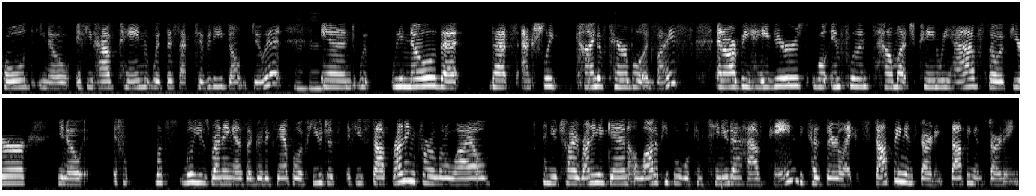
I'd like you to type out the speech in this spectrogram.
told you know if you have pain with this activity don't do it. Mm-hmm. and we, we know that that's actually kind of terrible advice and our behaviors will influence how much pain we have. So if you're you know if let's we'll use running as a good example. If you just if you stop running for a little while and you try running again, a lot of people will continue to have pain because they're like stopping and starting, stopping and starting.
